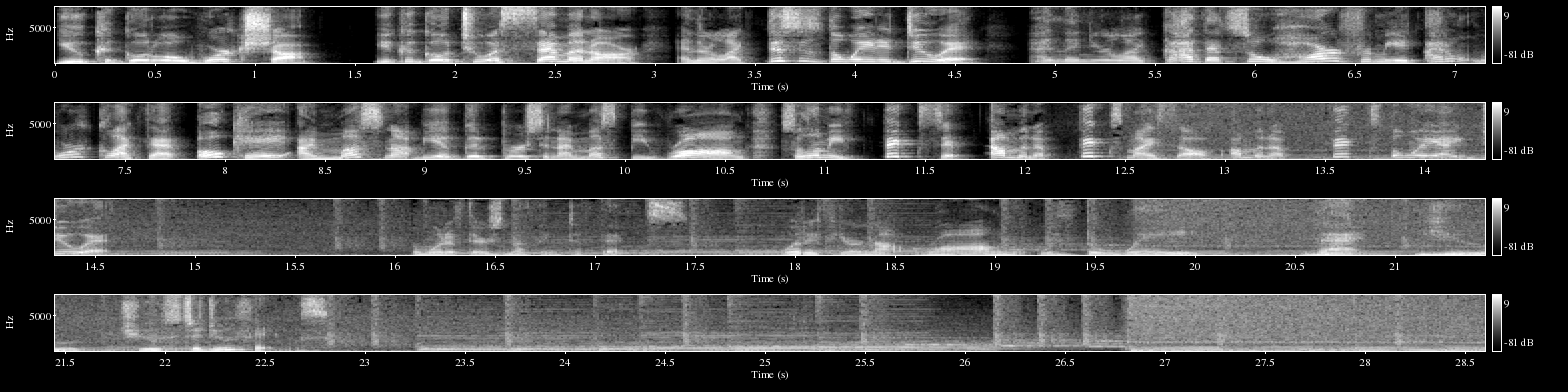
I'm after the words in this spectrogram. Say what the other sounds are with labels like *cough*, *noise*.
You could go to a workshop, you could go to a seminar, and they're like, this is the way to do it. And then you're like, God, that's so hard for me. I don't work like that. Okay, I must not be a good person. I must be wrong. So let me fix it. I'm going to fix myself. I'm going to fix the way I do it. And what if there's nothing to fix? What if you're not wrong with the way that you choose to do things?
